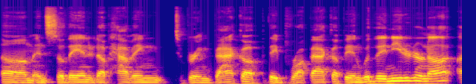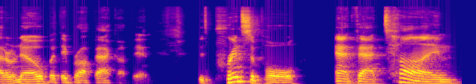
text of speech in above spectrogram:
um, and so they ended up having to bring backup. They brought backup in. Whether they needed or not i don't know but they brought backup in. The principal at that time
